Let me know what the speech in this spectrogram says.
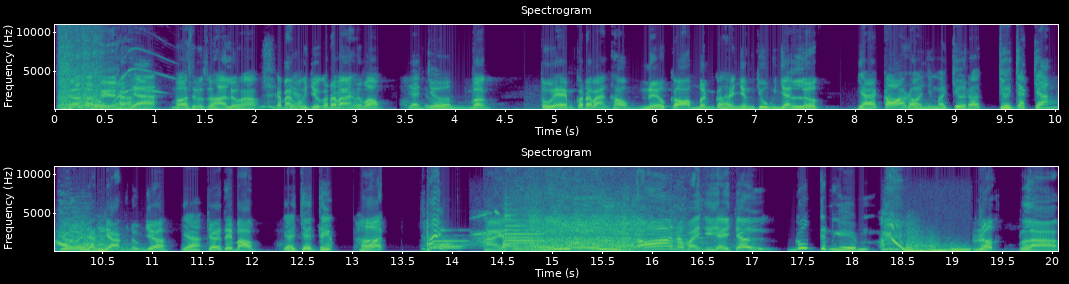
dạ. Mở thêm số 2 luôn hả? Các bạn Dạ. vẫn chưa có đáp án đúng không? Dạ chưa. Vâng. Tụi em có đáp án không? Nếu có mình có thể nhấn chuông giành lượt. Dạ có rồi nhưng mà chưa đó chưa chắc chắn. Chưa chắc chắn đúng chưa? Dạ. Chơi tiếp không? Dạ chơi tiếp. Hết. Hay nó phải như vậy chứ. Rút kinh nghiệm. Rất là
